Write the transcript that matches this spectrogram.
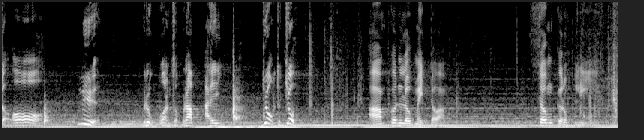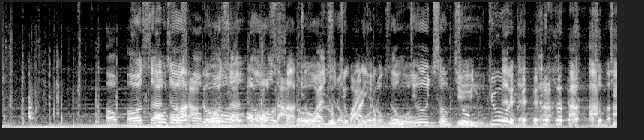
ល្អនេះរង្វាន់សម្រាប់ឯងយកទៅចុះអរគុណលោកមេតបសូមគោរពលា អអបអរសាទរអបអរសាទរអបអរសាទរលោកលោកចចៅៅហ្វាវាយយក្រុក្រុងងសូសូមមជឿជឿននសូសូមមជឿជឿននជឿនសុំជឿ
